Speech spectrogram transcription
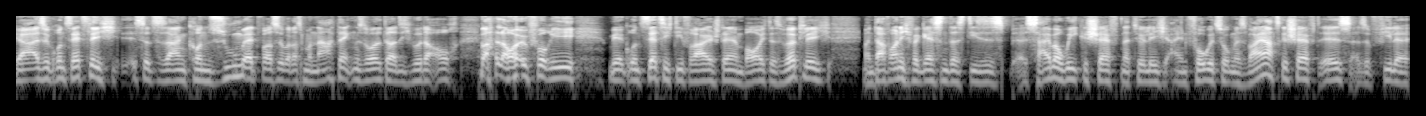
Ja, also grundsätzlich ist sozusagen Konsum etwas, über das man nachdenken sollte. Also ich würde auch bei aller Euphorie mir grundsätzlich die Frage stellen, brauche ich das wirklich? Man darf auch nicht vergessen, dass dieses Cyber Week Geschäft natürlich ein vorgezogenes Weihnachtsgeschäft ist. Also viele,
